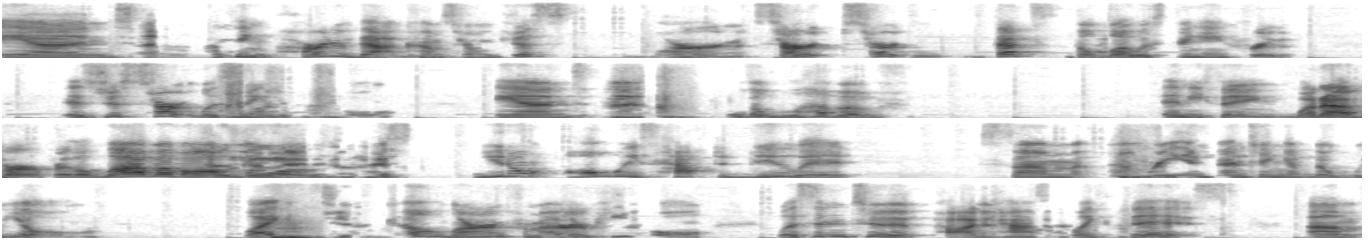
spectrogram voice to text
And I think part of that comes from just learn start start that's the lowest hanging fruit is just start listening to people and for the love of anything whatever for the love of all good just you don't always have to do it some reinventing of the wheel Like, mm-hmm. just go learn from other people. Listen to podcasts like this. Um,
